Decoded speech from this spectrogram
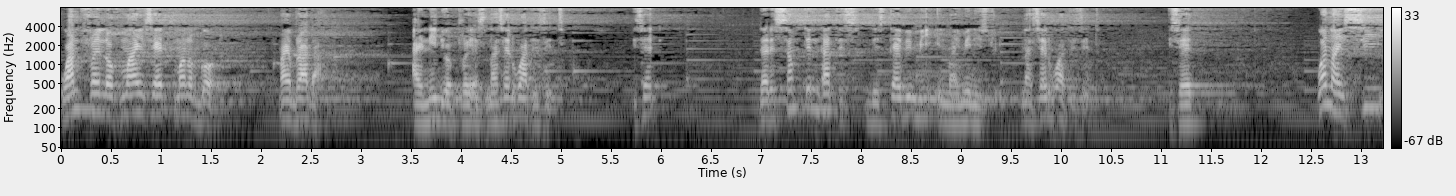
One friend of mine said, Man of God, my brother, I need your prayers. And I said, What is it? He said, There is something that is disturbing me in my ministry. And I said, What is it? He said, When I see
